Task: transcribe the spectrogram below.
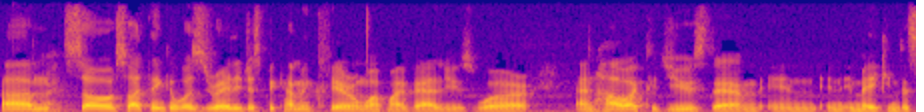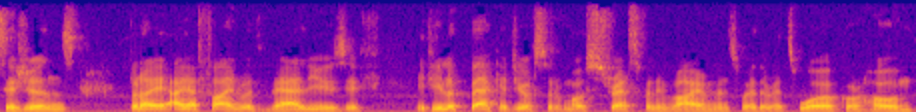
Um, right. So, so I think it was really just becoming clear on what my values were and how I could use them in, in, in making decisions. But I, I find with values, if, if you look back at your sort of most stressful environments, whether it's work or home,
